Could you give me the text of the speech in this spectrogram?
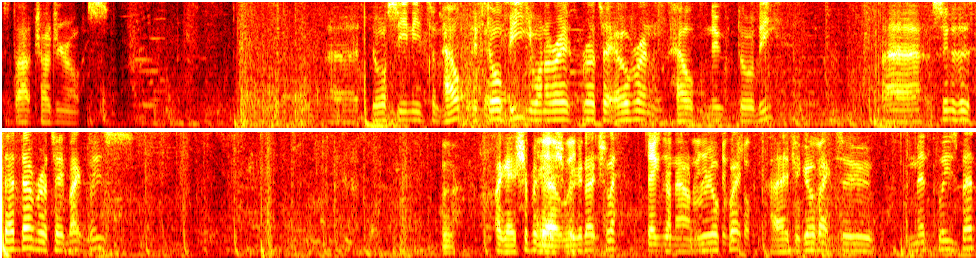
Start charging your ults. Door C needs some help. If door B, you want to rotate over and help nuke door B. Uh, as soon as it's dead though, rotate back please. Okay, should be good, Yeah, should be good actually. Take Gone down real quick. Uh, if you go back to mid, please, bed.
